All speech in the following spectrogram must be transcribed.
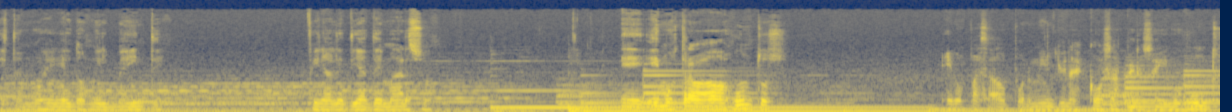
estamos en el 2020, finales días de marzo, eh, hemos trabajado juntos, hemos pasado por mil y unas cosas, pero seguimos juntos.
